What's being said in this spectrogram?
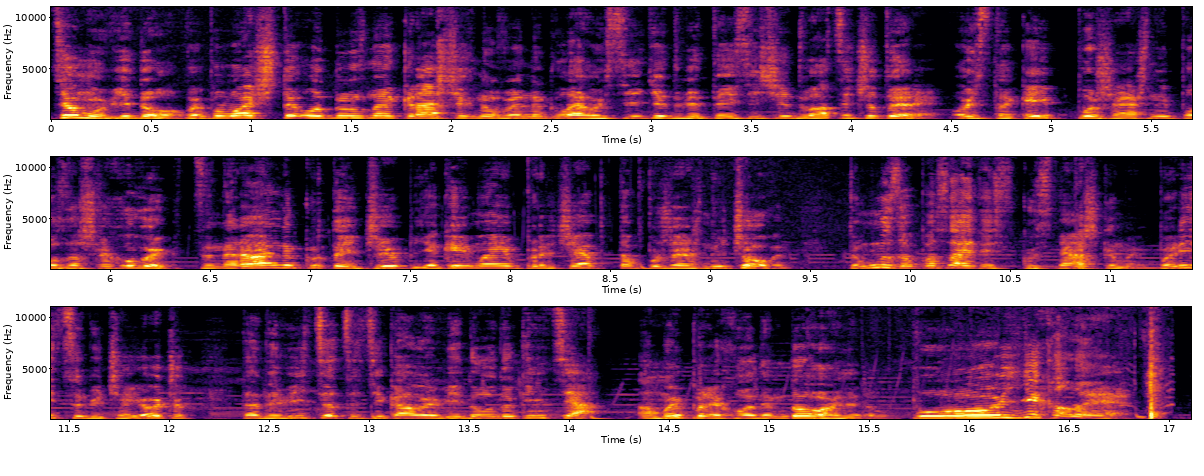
Цьому відео ви побачите одну з найкращих новинок LEGO City 2024. Ось такий пожежний позашляховик. Це нереально крутий джип, який має причеп та пожежний човен. Тому запасайтесь вкусняшками, беріть собі чайочок та дивіться це цікаве відео до кінця. А ми переходимо до огляду. Поїхали!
